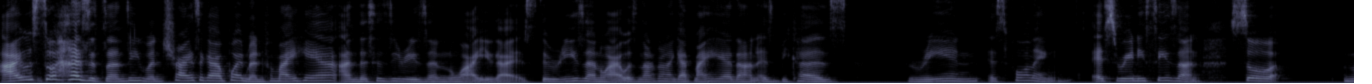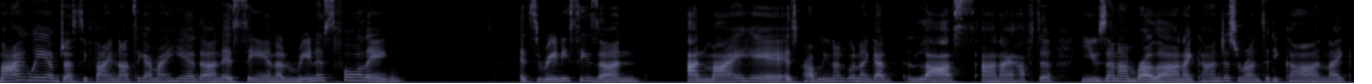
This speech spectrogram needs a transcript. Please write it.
I was so hesitant to even try to get an appointment for my hair, and this is the reason why, you guys. The reason why I was not gonna get my hair done is because rain is falling. It's rainy season. So my way of justifying not to get my hair done is saying that rain is falling. It's rainy season and my hair is probably not gonna get last and I have to use an umbrella and I can't just run to the car and like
